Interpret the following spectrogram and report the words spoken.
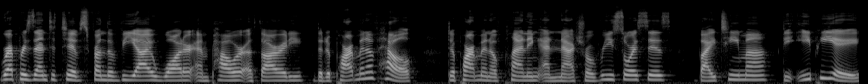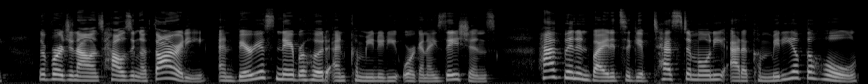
Representatives from the VI Water and Power Authority, the Department of Health, Department of Planning and Natural Resources, VITEMA, the EPA, the Virgin Islands Housing Authority, and various neighborhood and community organizations have been invited to give testimony at a committee of the whole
